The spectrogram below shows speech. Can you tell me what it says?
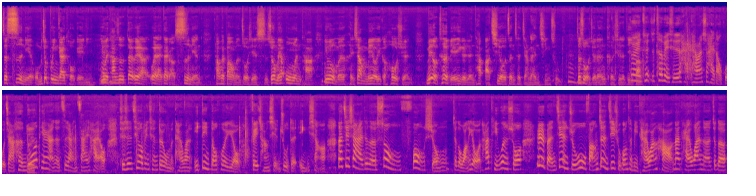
这四年我们就不应该投给你，因为他是在未来未来代表四年他会帮我们做些事，所以我们要问问他，因为我们很像没有一个候选，没有特别一个人他把气候政策讲得很清楚，这是我觉得很可惜的地方。对，特特别其实海台湾是海岛国家，很多天然的自然灾害哦，其实气候变迁对我们台湾一定都会有非常显著的影响啊。那接下来这个宋凤雄这个网友他提问说日。日本建筑物防震基础工程比台湾好，那台湾呢？这个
